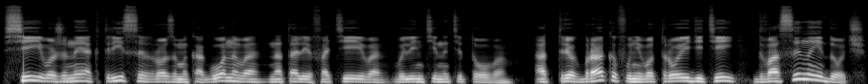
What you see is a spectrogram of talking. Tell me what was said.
Все его жены актрисы Роза Макогонова, Наталья Фатеева, Валентина Титова. От трех браков у него трое детей, два сына и дочь.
